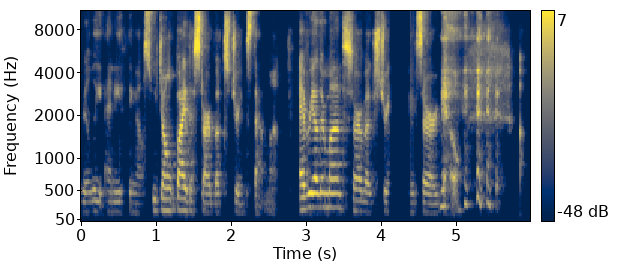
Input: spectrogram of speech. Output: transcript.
really anything else. We don't buy the Starbucks drinks that month. Every other month, Starbucks drinks are go.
